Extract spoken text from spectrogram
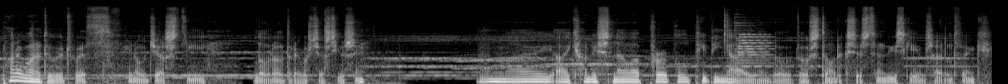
But I want to do it with, you know, just the loadout that I was just using. And my icon is now a purple peeping eye, even though those don't exist in these games, I don't think.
